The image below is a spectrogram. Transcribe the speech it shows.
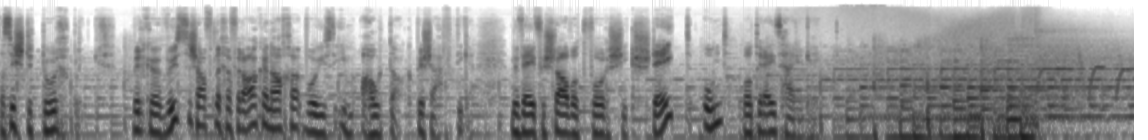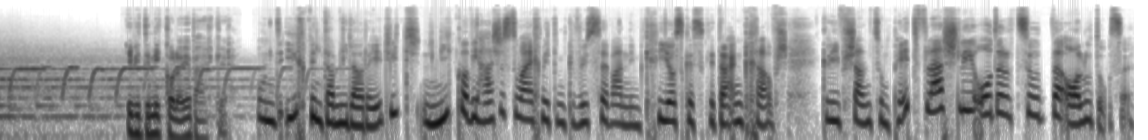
Das ist der Durchblick. Wir gehen wissenschaftlichen Fragen nach, die uns im Alltag beschäftigen. Wir wollen verstehen, wo die Forschung steht und wo die Reise hergeht. Ich bin Nico Leuenberger. Und ich bin Tamila Regic. Nico, wie hast du es eigentlich mit dem Gewissen, wenn du im Kiosk ein Getränk kaufst? Greifst du dann zum PET-Fläschchen oder zu der Aludose?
